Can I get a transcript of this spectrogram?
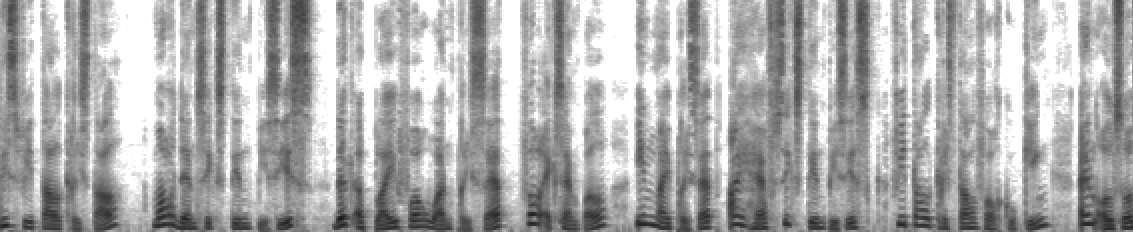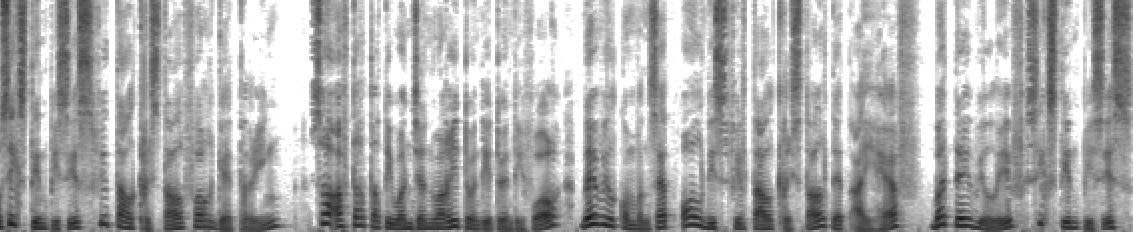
this vital crystal, more than 16 pieces that apply for one preset. For example, in my preset, I have 16 pieces vital crystal for cooking and also 16 pieces vital crystal for gathering. So after 31 January 2024, they will compensate all this vital crystal that I have, but they will leave 16 pieces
